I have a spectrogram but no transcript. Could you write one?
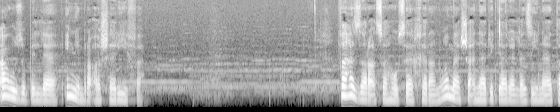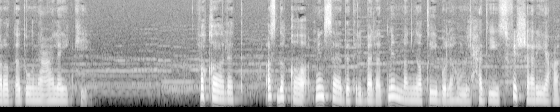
أعوذ بالله إني امرأة شريفة. فهز رأسه ساخرا وما شأن الرجال الذين يترددون عليك؟ فقالت أصدقاء من سادة البلد ممن يطيب لهم الحديث في الشريعة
